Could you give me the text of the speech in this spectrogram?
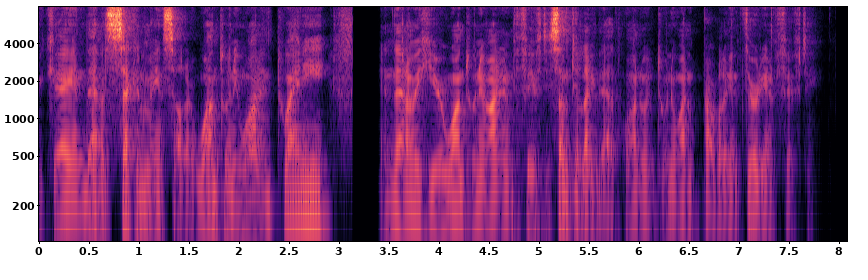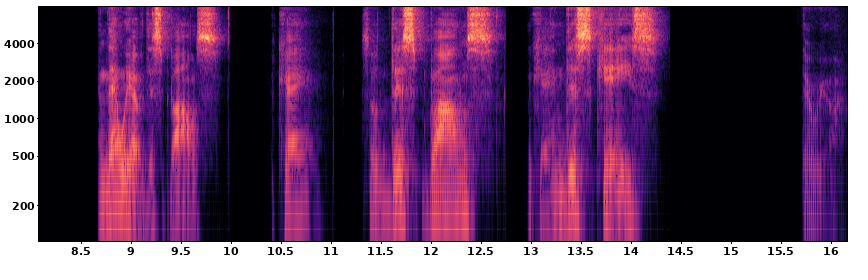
okay, and then a second main seller, 121 and 20, and then over here 121 and 50, something like that, 121 probably and 30 and 50. And then we have this bounce, okay? So this bounce, okay, in this case, there we are.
